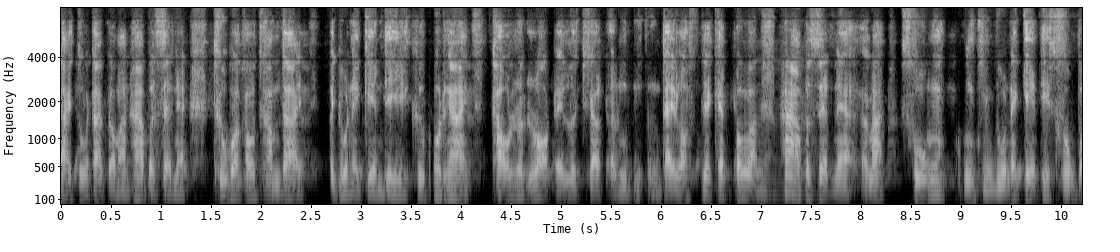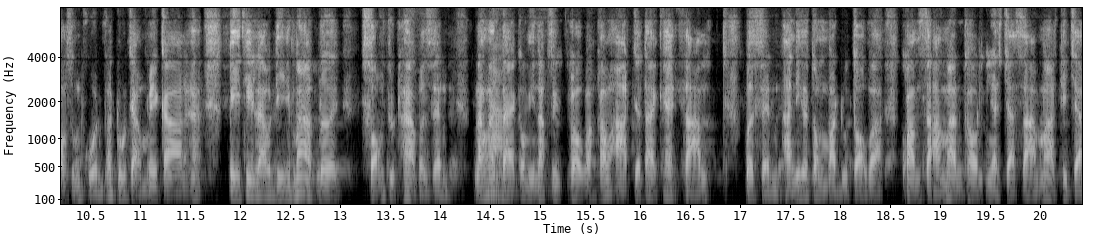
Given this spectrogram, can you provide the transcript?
ยายตัวได้ประมาณ5%เนี่ยถือว่าเขาทำได้อยู่ในเกณฑ์ดี คือพูดง่าย เขารอดไอ้จากไอ้ lost decade เพราะว่า5%เนี่ยมาสูงอยู่ในเกณฑ์ที่สูงพอสมควรเพราะดูจากอเมริกานะฮะปีที่แล้วดีมากเลย2.5%แล้วแต่ก็มีนักวิเคราะห์ว่าเขาอาจจะได้แค่3%อันนี้ก็ต้องมาดูต่อว่าความสามารถเขาเนี่ยจะสามารถที่จะ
